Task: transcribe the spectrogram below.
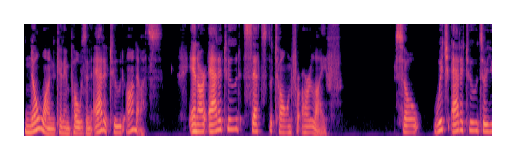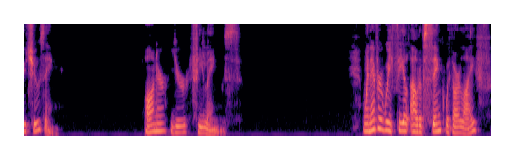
No one can impose an attitude on us, and our attitude sets the tone for our life. So, which attitudes are you choosing? Honor your feelings. Whenever we feel out of sync with our life,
